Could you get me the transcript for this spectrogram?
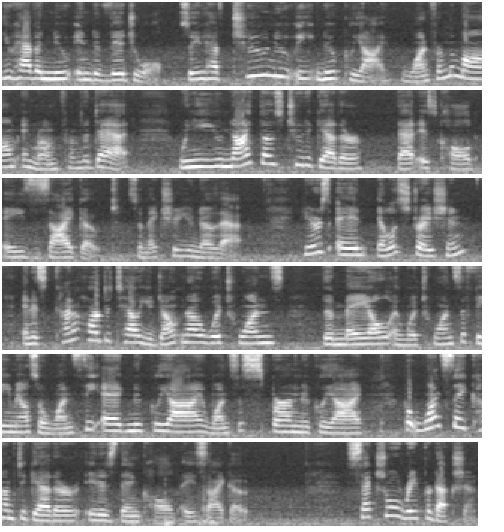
you have a new individual. So you have two new nuclei, one from the mom and one from the dad. When you unite those two together, that is called a zygote. So make sure you know that. Here's an illustration, and it's kind of hard to tell. You don't know which one's the male and which one's the female. So one's the egg nuclei, one's the sperm nuclei. But once they come together, it is then called a zygote. Sexual reproduction.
